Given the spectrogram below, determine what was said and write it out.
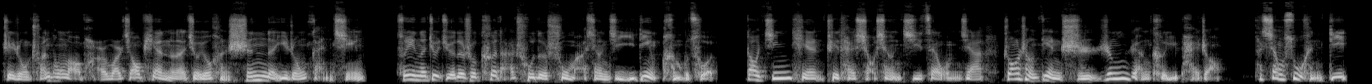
这种传统老牌玩胶片的呢就有很深的一种感情，所以呢就觉得说柯达出的数码相机一定很不错。到今天这台小相机在我们家装上电池仍然可以拍照，它像素很低，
